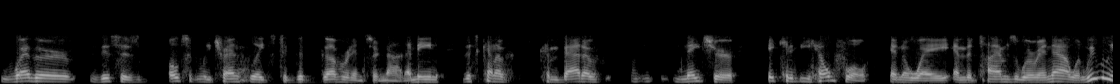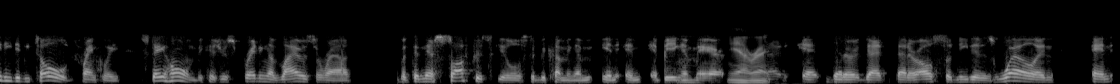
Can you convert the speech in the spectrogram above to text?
whether this is ultimately translates to good governance or not. I mean, this kind of combative nature it can be helpful in a way in the times we're in now when we really need to be told, frankly, stay home because you're spreading a virus around. But then there's softer skills to becoming a in, in, in being a mayor. Yeah, right. That, that are that that are also needed as well, and and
